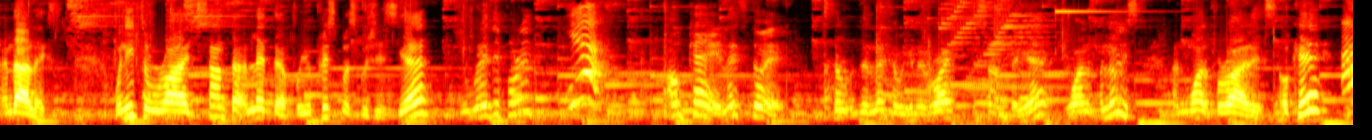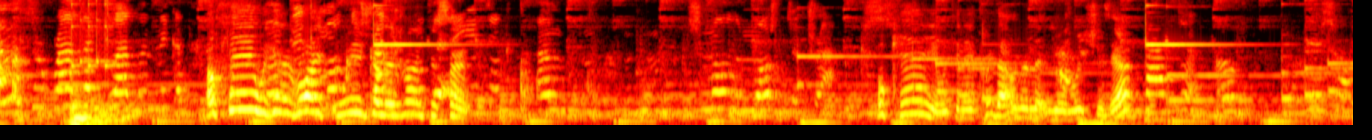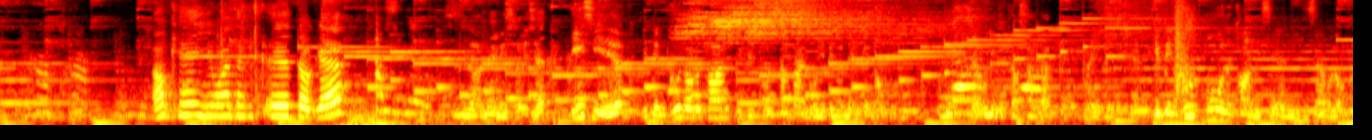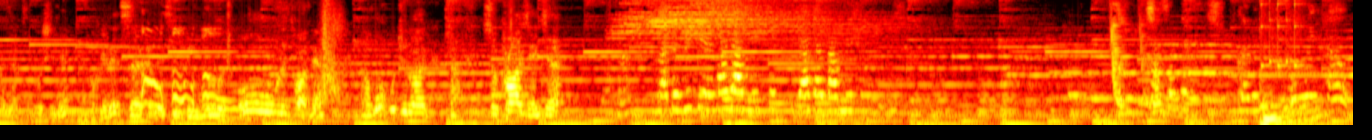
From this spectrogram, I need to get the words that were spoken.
and Alex. We need to write Santa a letter for your Christmas wishes, yeah? You ready for it? Yes. Okay, let's do it. So the letter we're gonna write to Santa, yeah? One for Luis and one for Alex, okay? I want to run the blood because. Okay, we're gonna write, we're gonna run to Santa. Um, small monster trucks. Okay, we can put that on the your wishes, yeah? Okay, you want a uh, dog, yeah? No, name is Luis, yeah? This year, you've been good all the time, you've been good sometimes, or you've been a little bit naughty. We need, to, we need to tell Santa how you've been this. You've been good all the time this year, and you deserve a lot of presents and wishes, yeah? Okay, let's circle this. You've been good all the time, yeah? Now, what would you like? Uh, surprise eggs, yeah? Okay.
